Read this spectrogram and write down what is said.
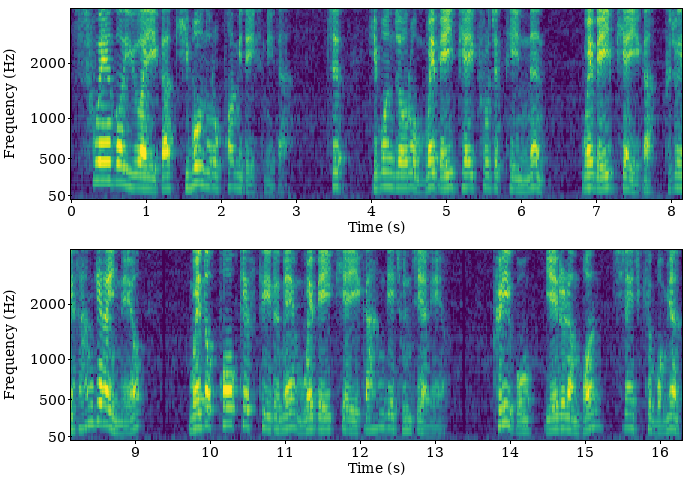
스웨거 UI가 기본으로 포함이 되어 있습니다. 즉, 기본적으로 웹 API 프로젝트에 있는 웹 API가 그 중에서 한 개가 있네요. 웨더 포캐스트 이름의 웹 API가 한 개 존재하네요. 그리고 얘를 한번 실행시켜 보면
